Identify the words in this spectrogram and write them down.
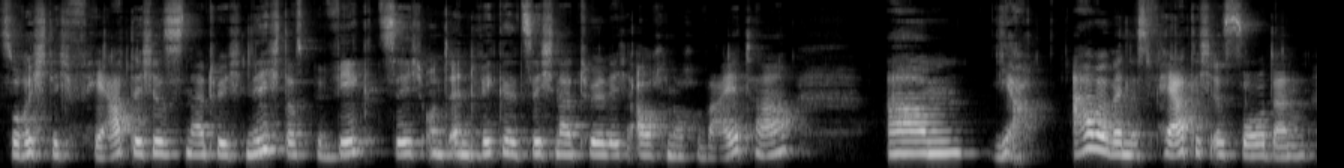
So richtig fertig ist es natürlich nicht. Das bewegt sich und entwickelt sich natürlich auch noch weiter. Ähm, ja, aber wenn es fertig ist, so dann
